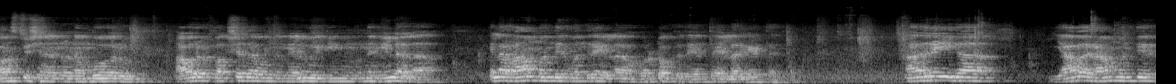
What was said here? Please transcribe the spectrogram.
ಕಾನ್ಸ್ಟಿಟ್ಯೂಷನ್ ಅನ್ನು ನಂಬುವವರು, ಅವರ ಪಕ್ಷದ ಒಂದು ನಿಲುವು ಇನ್ನು ಮುಂದೆ ನಿಲ್ಲಲ್ಲ. ಎಲ್ಲ ರಾಮ ಮಂದಿರ್ ಬಂದ್ರೆ ಎಲ್ಲ ಹೊರಟೋಗ್ತದೆ ಅಂತ ಎಲ್ಲರೂ ಹೇಳ್ತಾ ಇದ್ರು. ಆದ್ರೆ ಈಗ ಯಾವ ರಾಮ ಮಂದಿರ್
